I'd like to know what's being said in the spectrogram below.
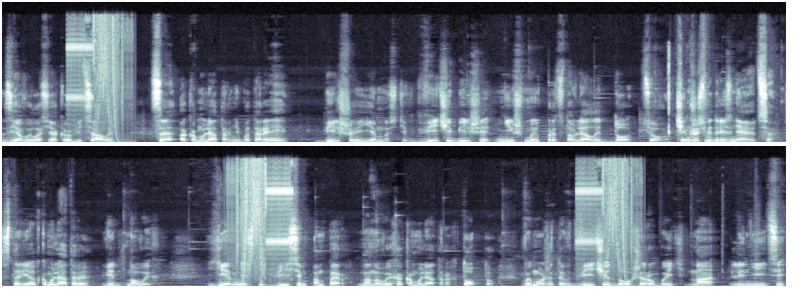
з'явилась, як і обіцяли. Це акумуляторні батареї більшої ємності, вдвічі більші, ніж ми представляли до цього. Чим же ж відрізняються старі акумулятори від нових? Ємність 8 ампер на нових акумуляторах. Тобто ви можете вдвічі довше робити на лінійці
